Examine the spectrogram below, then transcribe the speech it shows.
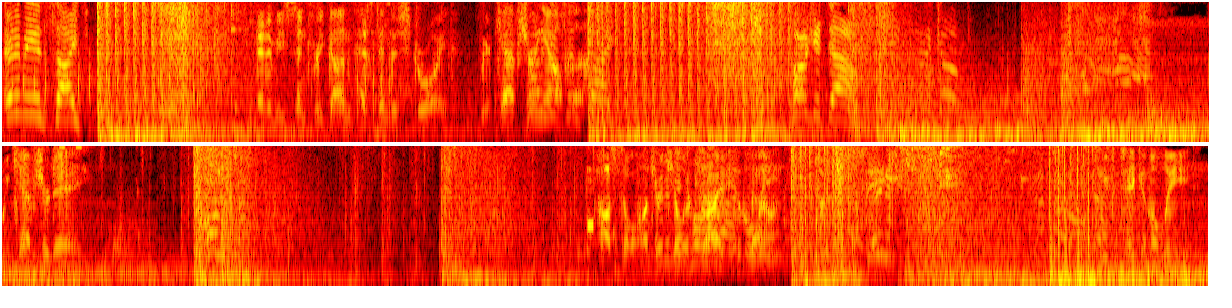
Enemy in sight! Enemy sentry gun has been destroyed. We're capturing Target's Alpha. Target down! Back up! We captured A. Hostile hunter killer tied for the lead. Losing C. We've taken the lead.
